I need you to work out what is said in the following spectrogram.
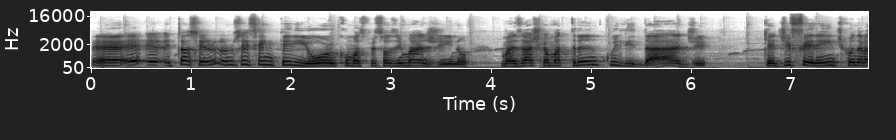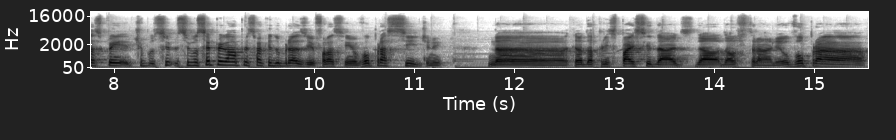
É, é, é, então assim, eu não sei se é interior como as pessoas imaginam, mas acho que é uma tranquilidade que é diferente quando elas tipo se, se você pegar uma pessoa aqui do Brasil e falar assim eu vou para Sydney na que é uma das principais cidades da, da Austrália eu vou para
